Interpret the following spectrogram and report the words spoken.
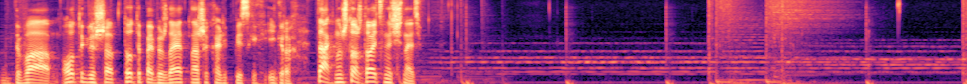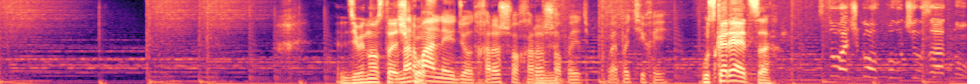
два отыгрыша, тот и побеждает в наших Олимпийских играх. Так, ну что ж, давайте начинать. Девяносто очков. Нормально идет, хорошо, хорошо, по- потихой. Ускоряется. 100 очков получил за одну.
